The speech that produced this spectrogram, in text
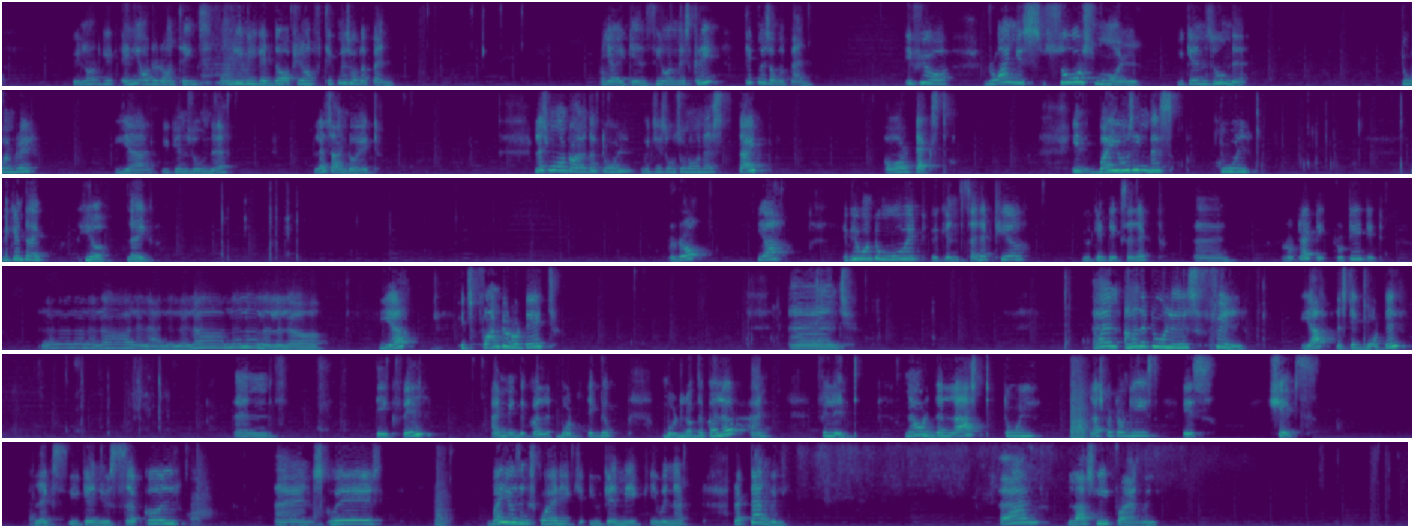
we will not get any auto drawn things. Only we'll get the option of thickness of the pen yeah you can see on my screen thickness of the pen. If your drawing is so small you can zoom there. 200 yeah you can zoom there. Let's undo it. Let's move on to another tool which is also known as type or text. By using this tool we can type here like yeah if you want to move it you can select here you can take select and rotate it rotate it la la la la la la la la la la la la la la yeah it's fun to rotate tool is fill. Yeah let's take bottle. And take fill. And make the color bot take the bottle of the color and fill it. Now the last tool last but not least is shapes. Like you can use circle and squares. By using square, you can make even a rectangle. And lastly, triangle.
